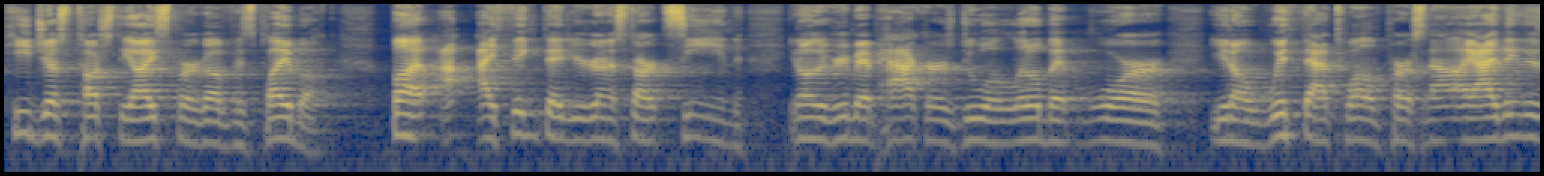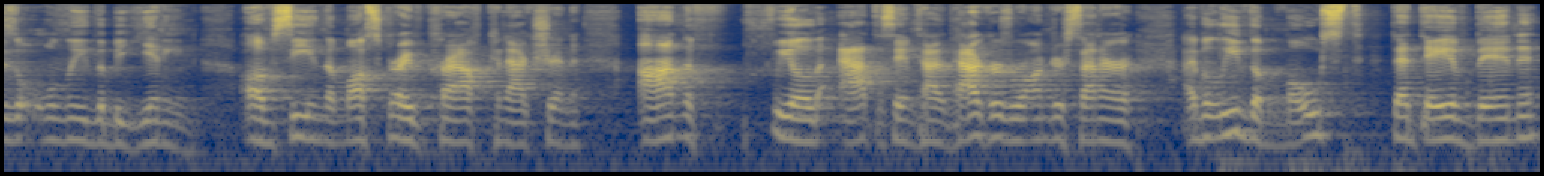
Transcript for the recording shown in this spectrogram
he just touched the iceberg of his playbook. But I think that you're going to start seeing, you know, the Green Bay Packers do a little bit more, you know, with that 12 personnel. I think this is only the beginning of seeing the Musgrave Kraft connection on the field at the same time. The Packers were under center, I believe, the most that they have been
